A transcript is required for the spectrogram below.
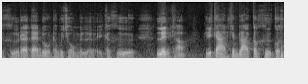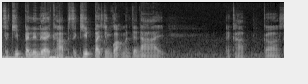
ก็คือแล้วแต่ดวงท่านผู้ชมไปเลยก็คือเล่นครับวิธีการเคล็ดลับก็คือกดสคิปไปเรื่อยๆครับสคิปไปจนกว่ามันจะได้นะครับ ก็ส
